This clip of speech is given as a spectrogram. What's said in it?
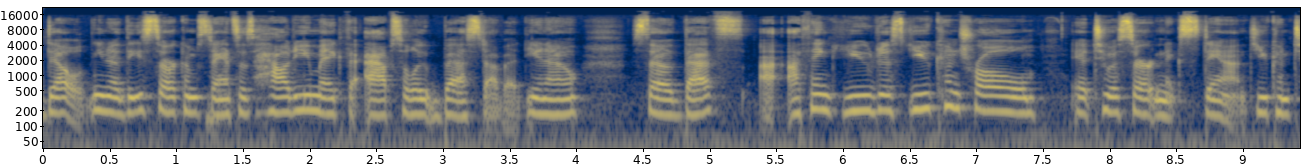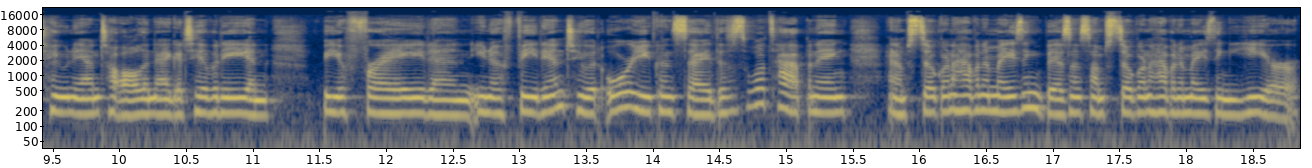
dealt, you know, these circumstances. How do you make the absolute best of it? You know, so that's, I think you just, you control it to a certain extent. You can tune into all the negativity and be afraid and, you know, feed into it. Or you can say, this is what's happening and I'm still going to have an amazing business. I'm still going to have an amazing year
